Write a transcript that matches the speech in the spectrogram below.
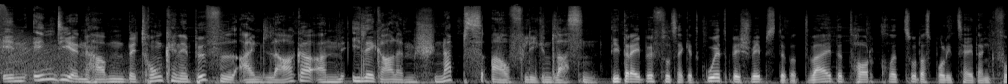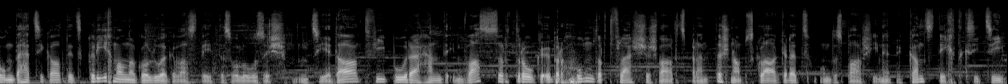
In Indien haben betrunkene Büffel ein Lager an illegalem Schnaps auffliegen lassen. Die drei Büffel sind gut beschwipst über die Weide getorkelt, sodass die Polizei dann gefunden hat, sie geht jetzt gleich mal noch schauen, was dort so los ist. Und siehe da, die Viehbauern haben im Wassertrog über 100 Flaschen schwarzbrennenden Schnaps gelagert und ein paar scheinen nicht ganz dicht zu sein.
